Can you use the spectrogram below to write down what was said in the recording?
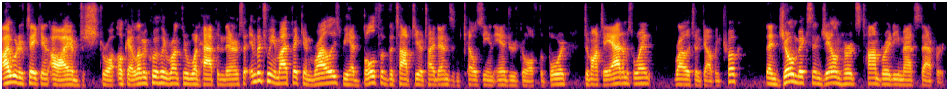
I would have taken. Oh, I am distraught. Okay, let me quickly run through what happened there. So, in between my pick and Riley's, we had both of the top tier tight ends, and Kelce and Andrews go off the board. Davante Adams went. Riley took Dalvin Cook. Then Joe Mixon, Jalen Hurts, Tom Brady, Matt Stafford.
